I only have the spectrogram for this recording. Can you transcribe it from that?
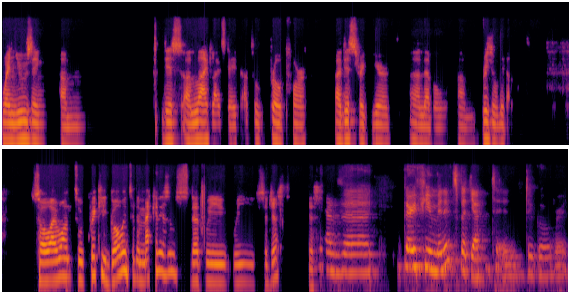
when using um, this uh, nightlights data to probe for a district year uh, level um, regional development. So I want to quickly go into the mechanisms that we, we suggest. Yes. We have uh, very few minutes, but yeah, to, to go over it.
